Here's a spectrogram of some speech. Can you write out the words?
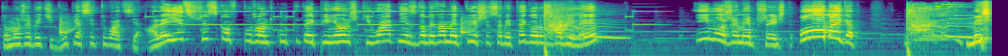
to może być głupia sytuacja. Ale jest wszystko w porządku. Tutaj pieniążki ładnie zdobywamy. Tu jeszcze sobie tego rozwalimy. I możemy przejść... Oh my god! Myśl,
